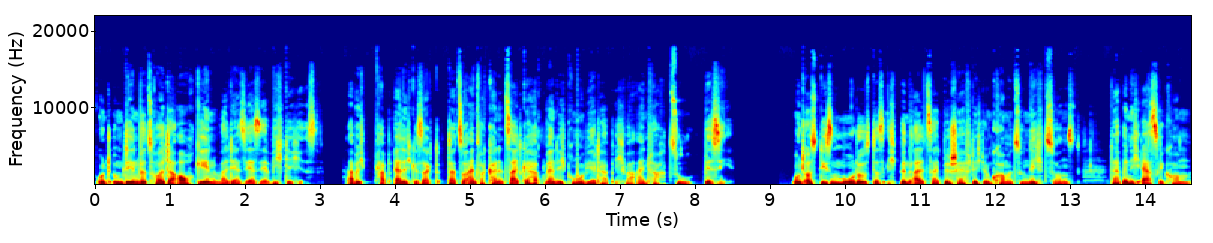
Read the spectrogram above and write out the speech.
Und um den wird es heute auch gehen, weil der sehr, sehr wichtig ist. Aber ich habe ehrlich gesagt dazu einfach keine Zeit gehabt, während ich promoviert habe. Ich war einfach zu busy. Und aus diesem Modus, dass ich bin allzeit beschäftigt und komme zu nichts sonst, da bin ich erst gekommen,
